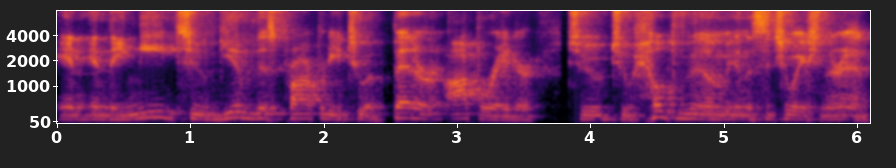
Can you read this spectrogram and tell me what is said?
And, and they need to give this property to a better operator to, to help them in the situation they're in.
